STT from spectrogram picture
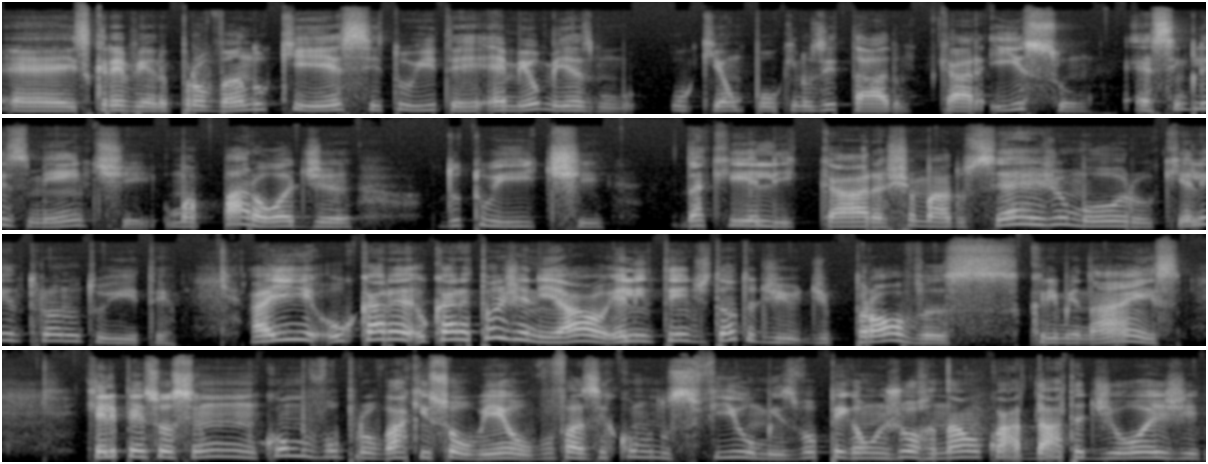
é, escrevendo, provando que esse Twitter é meu mesmo, o que é um pouco inusitado. Cara, isso é simplesmente uma paródia do tweet daquele cara chamado Sérgio Moro, que ele entrou no Twitter. Aí o cara, o cara é tão genial, ele entende tanto de, de provas criminais que ele pensou assim: hum, como vou provar que sou eu? Vou fazer como nos filmes, vou pegar um jornal com a data de hoje,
